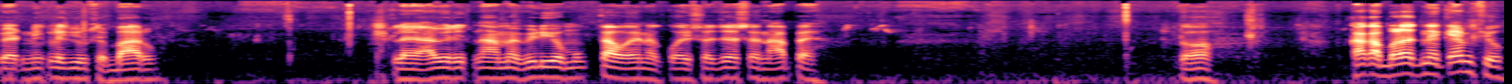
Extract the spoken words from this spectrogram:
બેટ નીકળી ગયું છે બારું એટલે આવી રીતના અમે વીડિયો મૂકતા હોય ને કોઈ સજેશન આપે તો કાકા બળદને કેમ થયું?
